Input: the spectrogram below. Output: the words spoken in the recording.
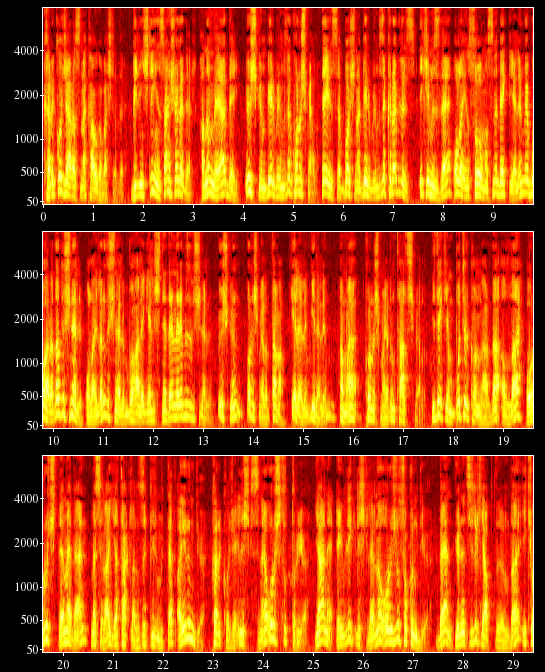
karı koca arasında kavga başladı. Bilinçli insan şöyle der. Hanım veya bey, üç gün birbirimizle konuşmayalım. Değilse boşuna birbirimizi kırabiliriz. İkimiz de olayın soğumasını bekleyelim ve bu arada düşünelim. Olayları düşünelim. Bu hale geliş nedenlerimizi düşünelim. Üç gün konuşmayalım. Tamam. Gelelim gidelim ama konuşmayalım, tartışmayalım. Nitekim bu tür konularda Allah oruç demeden mesela yataklarınızı bir müddet ayırın diyor. Karı koca ilişkisine oruç tutturuyor. Yani evlilik ilişkilerine orucu sokun diyor. Ben yöneticilik yaptığımda iki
